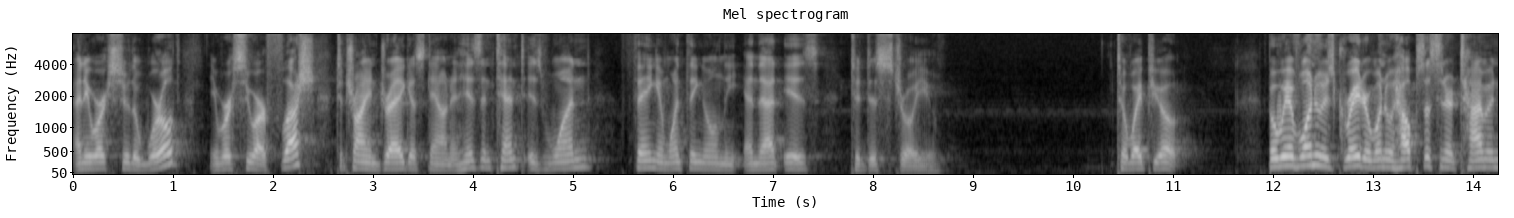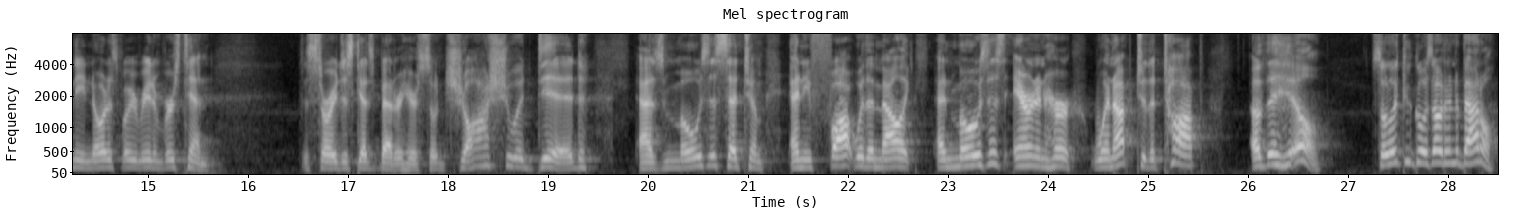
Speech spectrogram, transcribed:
And he works through the world, he works through our flesh to try and drag us down. And his intent is one thing and one thing only, and that is to destroy you, to wipe you out. But we have one who is greater, one who helps us in our time of need. Notice what we read in verse 10. The story just gets better here. So Joshua did as Moses said to him, and he fought with Amalek. And Moses, Aaron, and Hur went up to the top of the hill. So look who goes out into battle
